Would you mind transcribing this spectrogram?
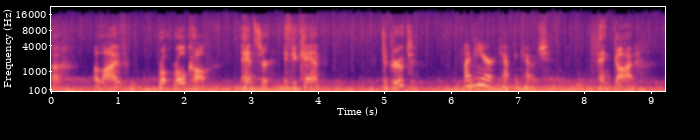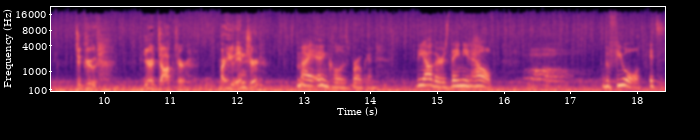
Uh, alive? Ro- roll call. Answer, if you can. DeGroot? I'm here, Captain Couch. Thank God. DeGroot, you're a doctor. Are you injured? My ankle is broken. The others, they need help. The fuel, it's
